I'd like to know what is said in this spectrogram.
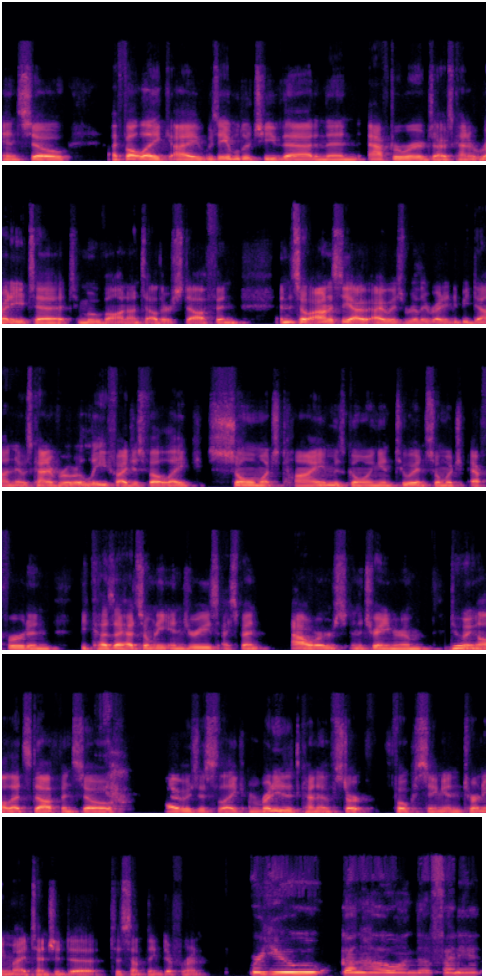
and so I felt like I was able to achieve that, and then afterwards, I was kind of ready to to move on onto other stuff, and and so honestly, I, I was really ready to be done. It was kind of a relief. I just felt like so much time is going into it, and so much effort, and because I had so many injuries, I spent hours in the training room doing all that stuff, and so yeah. I was just like, I'm ready to kind of start focusing and turning my attention to to something different. Were you gung ho on the finance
